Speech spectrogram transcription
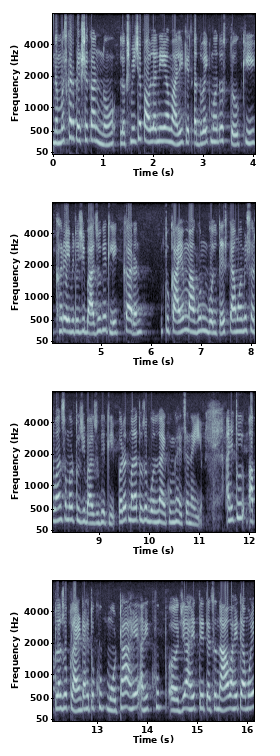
नमस्कार प्रेक्षकांनो लक्ष्मीच्या पावलांनी या मालिकेत अद्वैत म्हणत असतो की खरे मी तुझी बाजू घेतली कारण तू कायम मागून बोलतेस त्यामुळे मी सर्वांसमोर तुझी बाजू घेतली. परत मला तुझं बोलणं ऐकून घ्यायचं नाही आहे आणि तू आपला जो क्लायंट आहे तो खूप मोठा आहे आणि खूप जे आहे ते त्याचं नाव आहे त्यामुळे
